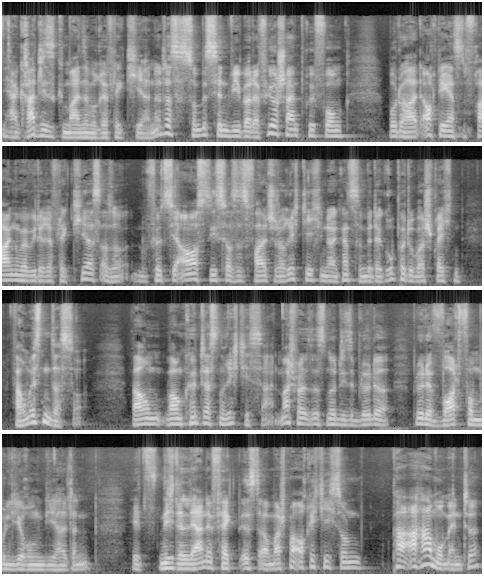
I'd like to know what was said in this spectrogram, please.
Ja, gerade dieses gemeinsame Reflektieren, ne? das ist so ein bisschen wie bei der Führerscheinprüfung, wo du halt auch die ganzen Fragen immer wieder reflektierst. Also du füllst sie aus, siehst, was ist falsch oder richtig und dann kannst du mit der Gruppe drüber sprechen. Warum ist denn das so? Warum, warum könnte das denn richtig sein? Manchmal ist es nur diese blöde, blöde Wortformulierung, die halt dann jetzt nicht der Lerneffekt ist, aber manchmal auch richtig so ein paar Aha-Momente,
